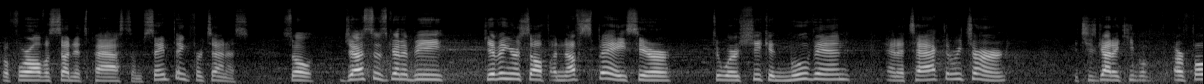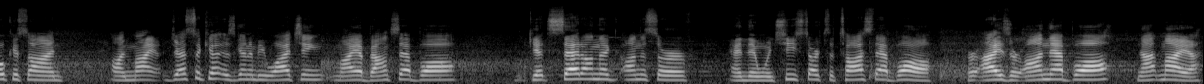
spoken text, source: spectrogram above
before all of a sudden it's past him. Same thing for tennis. So Jess is going to be giving herself enough space here to where she can move in and attack the return. And she's got to keep her focus on, on Maja. Jessika is going to be watching Maja bounce that ball, get set on the, on the serve, and then when she starts to toss that ball, her eyes are on that ball, not Maja,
